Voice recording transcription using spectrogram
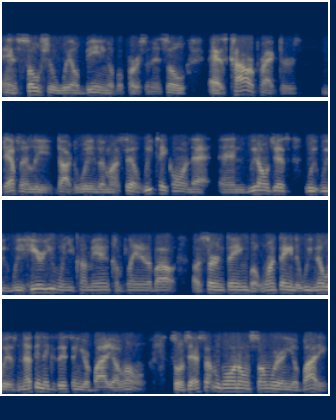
and social well being of a person. And so, as chiropractors, definitely Dr. Williams and myself, we take on that. And we don't just, we, we, we hear you when you come in complaining about a certain thing, but one thing that we know is nothing exists in your body alone. So, if there's something going on somewhere in your body,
